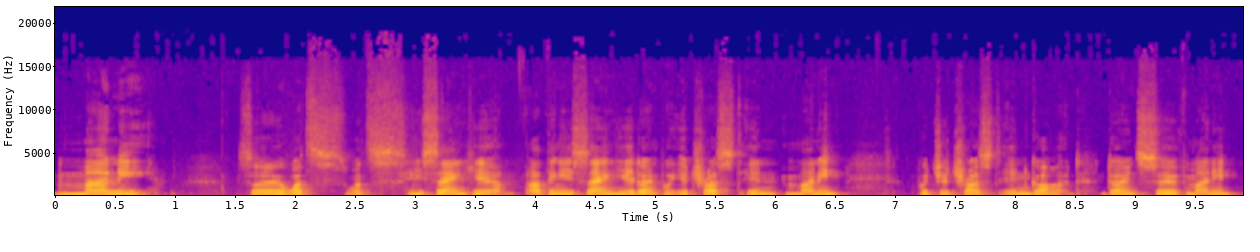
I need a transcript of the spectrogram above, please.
money. So what's what's he saying here? I think he's saying here don't put your trust in money, put your trust in God. Don't serve money,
